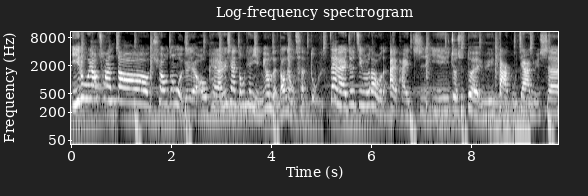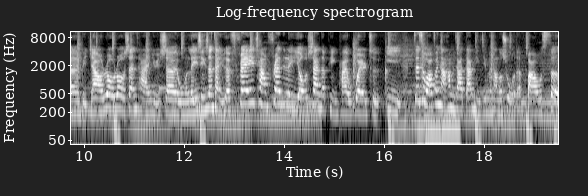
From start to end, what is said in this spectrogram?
一路要穿到秋冬，我觉得也 OK 啦，因为现在冬天也没有冷到那种程度。再来就进入到我的爱牌之一，就是。对于大骨架女生、比较肉肉身材女生，我们梨形身材女生非常 friendly 友善的品牌 Where to Eat。这次我要分享他们家的单品，基本上都是我的包色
